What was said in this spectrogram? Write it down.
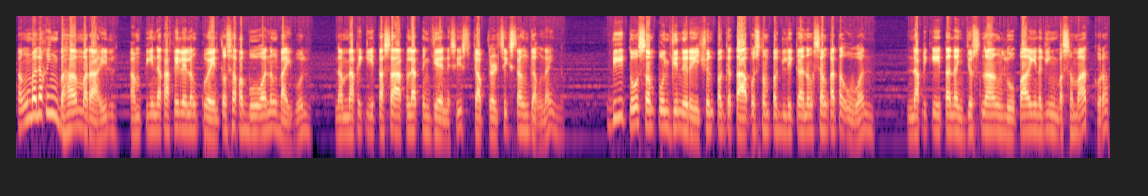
Ang malaking baha marahil ang pinakakilalang kwento sa kabuuan ng Bible na makikita sa aklat ng Genesis chapter 6 hanggang 9. Dito, sampung generation pagkatapos ng paglikha ng sangkatauhan, nakikita ng Diyos na ang lupa ay naging masama at kurap.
